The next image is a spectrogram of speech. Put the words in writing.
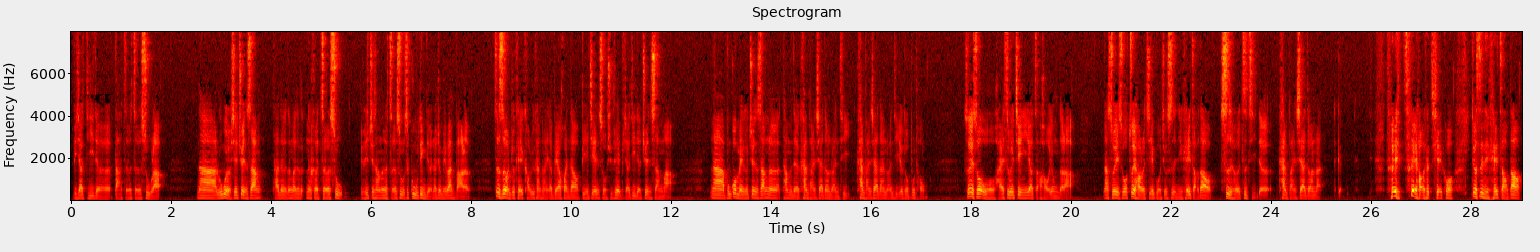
比较低的打折折数啦。那如果有些券商它的那个那个那个折数，有些券商那个折数是固定的，那就没办法了。这时候你就可以考虑看看要不要换到别间手续费比较低的券商嘛。那不过每个券商呢，他们的看盘下单软体、看盘下单软体又都不同，所以说我还是会建议要找好用的啦。那所以说，最好的结果就是你可以找到适合自己的看盘下单软，所以最好的结果就是你可以找到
